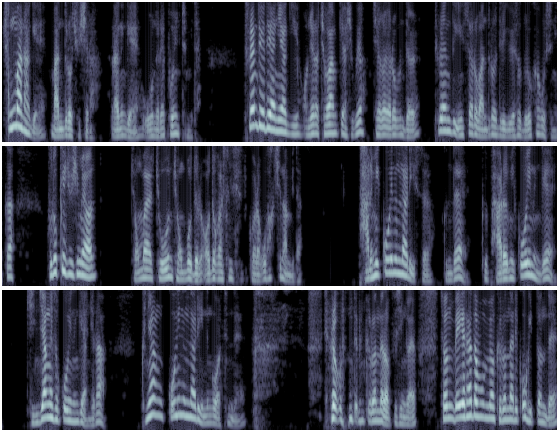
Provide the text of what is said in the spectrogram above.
충만하게 만들어 주시라라는 게 오늘의 포인트입니다. 트렌드에 대한 이야기 언제나 저와 함께 하시고요. 제가 여러분들 트렌드 인싸로 만들어 드리기 위해서 노력하고 있으니까 구독해 주시면 정말 좋은 정보들 얻어가실 수 있을 거라고 확신합니다. 발음이 꼬이는 날이 있어요. 근데 그 발음이 꼬이는 게 긴장해서 꼬이는 게 아니라 그냥 꼬이는 날이 있는 것 같은데. 여러분들은 그런 날 없으신가요? 전 매일 하다 보면 그런 날이 꼭 있던데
